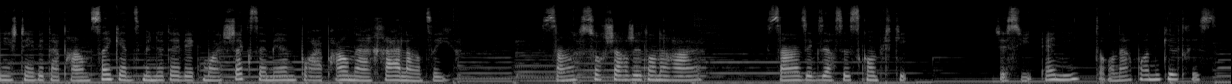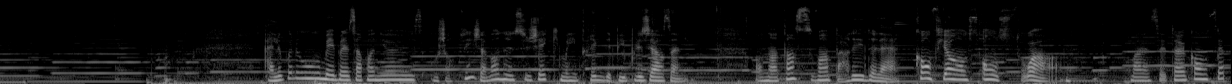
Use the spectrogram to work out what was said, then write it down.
Je t'invite à prendre 5 à 10 minutes avec moi chaque semaine pour apprendre à ralentir, sans surcharger ton horaire, sans exercice compliqué. Je suis Annie, ton arboricultrice. Allô, allô, mes belles harmonieuses! Aujourd'hui, j'aborde un sujet qui m'intrigue depuis plusieurs années. On entend souvent parler de la confiance en soi. Ben, c'est un concept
